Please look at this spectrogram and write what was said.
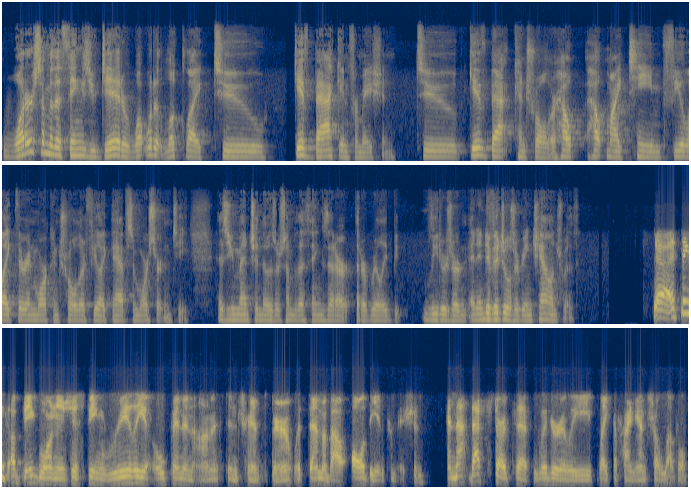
what are some of the things you did, or what would it look like to give back information, to give back control, or help help my team feel like they're in more control, or feel like they have some more certainty? As you mentioned, those are some of the things that are that are really be, leaders are, and individuals are being challenged with. Yeah, I think a big one is just being really open and honest and transparent with them about all the information. And that, that starts at literally like the financial level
